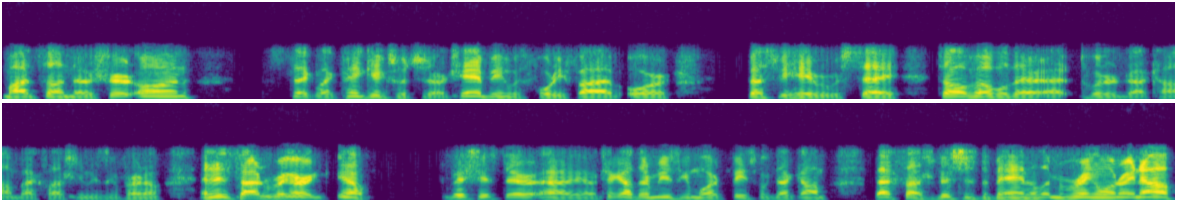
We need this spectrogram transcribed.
Mod Sun No Shirt On, Stack Like Pancakes, which is our champion with 45, or Best Behavior with Say. It's all available there at twitter.com backslash New Music Inferno. And it's time to bring our, you know, Vicious there. Uh, you know, check out their music and more at facebook.com backslash Vicious the band. And let me bring on right now.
